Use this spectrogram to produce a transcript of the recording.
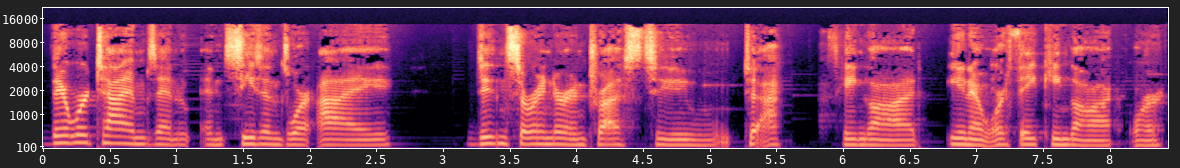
there were times and, and seasons where I didn't surrender and trust to, to asking God, you know, or thanking God or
